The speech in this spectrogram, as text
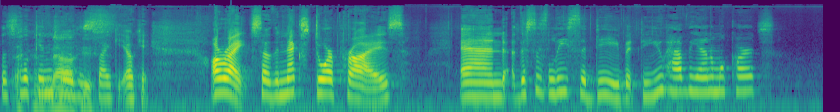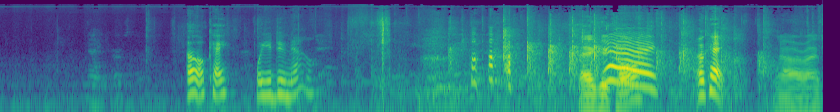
Let's look into No, his psyche. Okay. All right. So the next door prize, and this is Lisa D. But do you have the animal cards? Oh, okay. Well, you do now. Thank you, Cole. Yay! Okay. All right.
